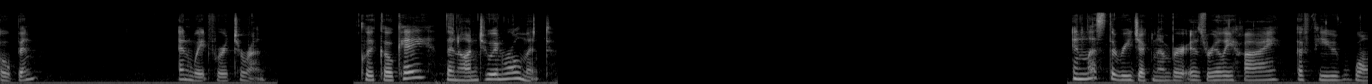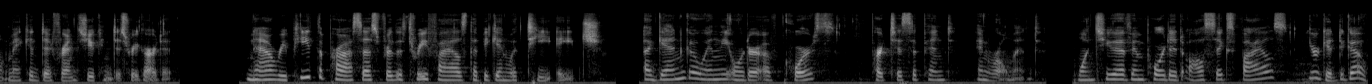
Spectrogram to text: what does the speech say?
Open, and wait for it to run. Click OK, then on to Enrollment. Unless the reject number is really high, a few won't make a difference, you can disregard it. Now repeat the process for the three files that begin with TH. Again go in the order of course, participant, enrollment. Once you have imported all six files, you're good to go.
